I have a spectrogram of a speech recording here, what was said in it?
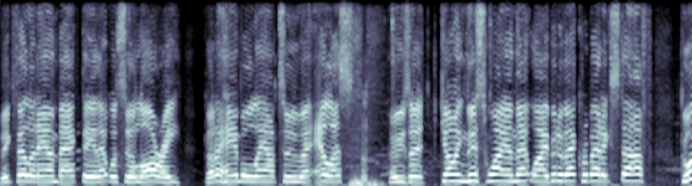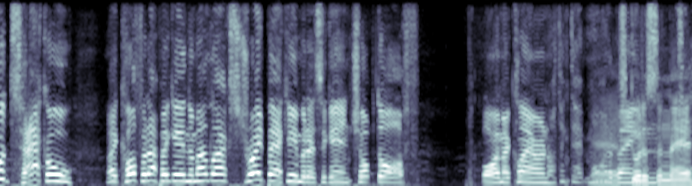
Big fella down back there. That was Sir Laurie. Got a handball out to uh, Ellis, who's uh, going this way and that way. A bit of acrobatic stuff. Good tackle. They cough it up again. The Mudlarks straight back in, but it's again chopped off by McLaren. I think that might Yeah, have it's been Goodison there.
